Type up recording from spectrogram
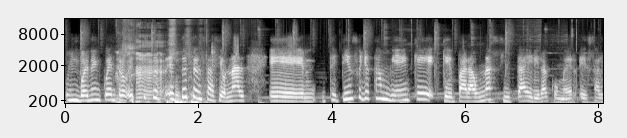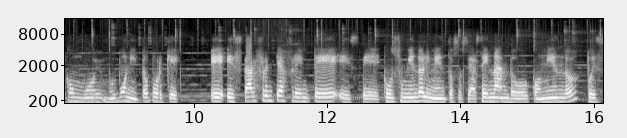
Un buen encuentro, esto, es sensacional. Eh, te pienso yo también que, que para una cita el ir a comer es algo muy, muy bonito porque eh, estar frente a frente, este, consumiendo alimentos, o sea, cenando o comiendo, pues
